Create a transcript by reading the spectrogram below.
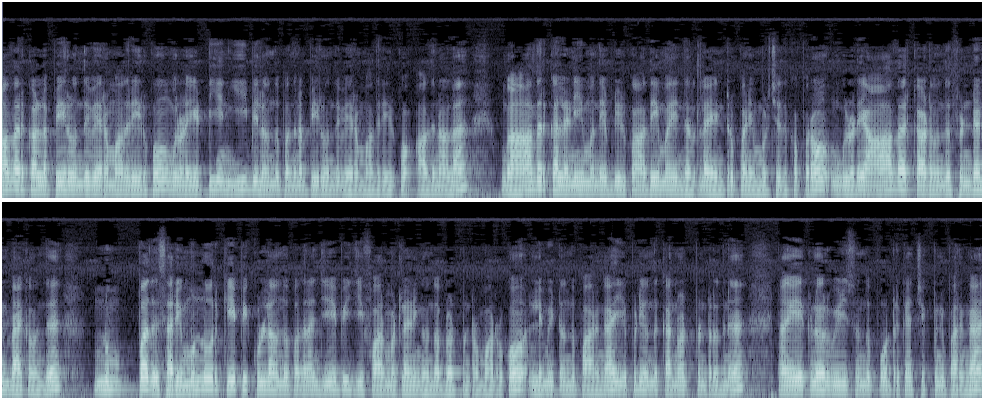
ஆதார் கார்டில் பேர் வந்து வேறு மாதிரி இருக்கும். உங்களோட எட்டிஎன் இபியில் வந்து பார்த்தீங்கன்னா பேர் வந்து வேறு மாதிரி இருக்கும். அதனால உங்கள் ஆதார் கார்டில் நேம் வந்து எப்படி இருக்கும் அதே மாதிரி இந்த இடத்துல என்ட்ரு பண்ணி முடிச்சதுக்கப்புறம் உங்களுடைய ஆதார் கார்டு வந்து ஃப்ரண்ட் அண்ட் பேக்கை வந்து முப்பது சாரி முந்நூறு கேபிக்குள்ளே வந்து பார்த்தீங்கன்னா ஜேபிஜி ஃபார்மேட்டில் நீங்கள் வந்து அப்லோட் பண்ணுற மாதிரி இருக்கும். லிமிட் வந்து பாருங்கள் எப்படி வந்து கன்வெர்ட் பண்ணுறதுன்னு நான் ஏற்கனவே ஒரு வீடியோஸ் வந்து போட்டிருக்கேன். செக் பண்ணி பாருங்கள்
